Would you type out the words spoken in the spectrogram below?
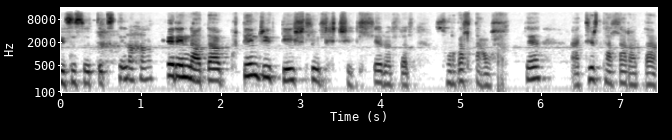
бизнесүүдэд тийм. Тэгэхээр энэ одоо бүтээмжийг дээшлүүлэх чиглэлээр бол сургалт авах тийм тэр талаар одоо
